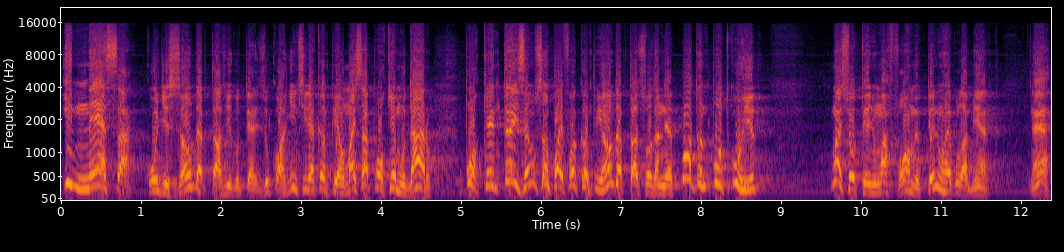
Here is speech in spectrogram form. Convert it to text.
E nessa condição, deputado Rigo Teles, o Cordinho seria campeão. Mas sabe por que mudaram? Porque em três anos o Sampaio foi campeão, deputado Souza Neto, botando ponto corrido. Mas se eu tenho uma forma, eu tenho um regulamento, né?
